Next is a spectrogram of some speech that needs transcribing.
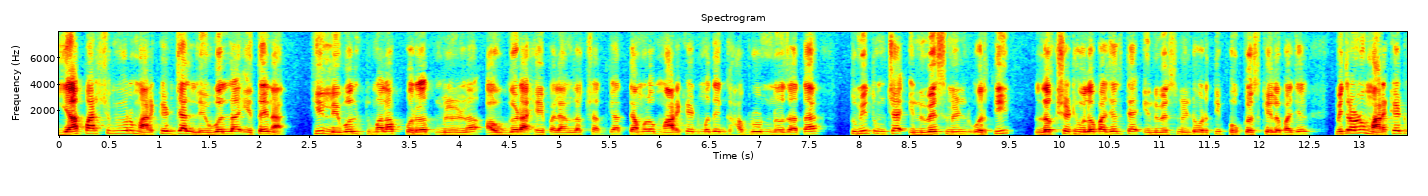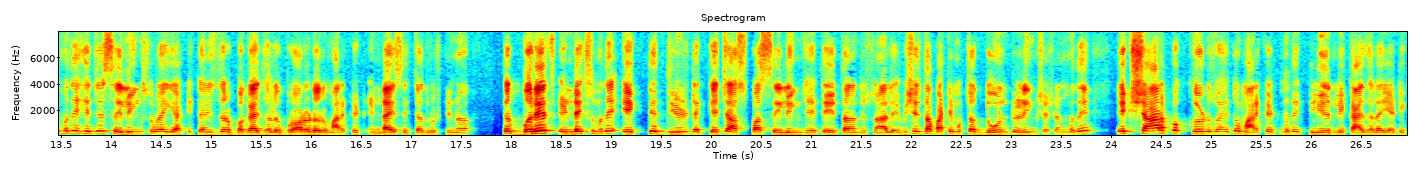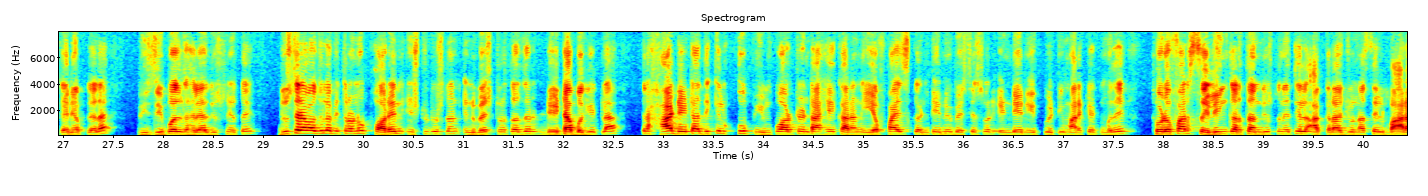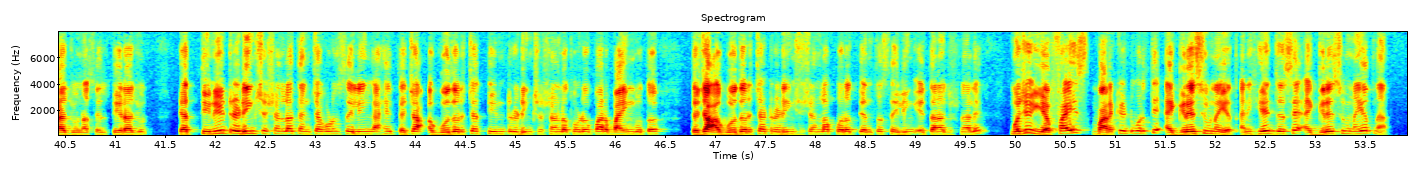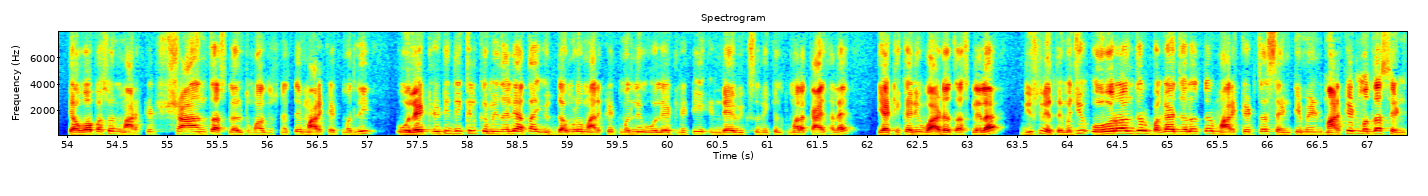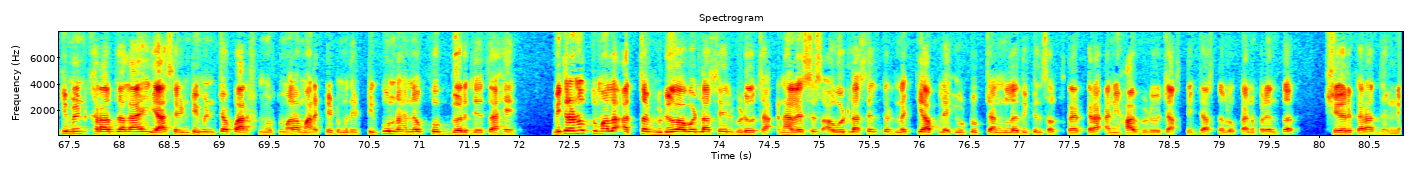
या पार्श्वभूमीवर मार्केट ज्या लेवलला येते ना ही लेवल तुम्हाला परत मिळणं अवघड आहे पहिल्यांदा लक्षात घ्या. त्यामुळे मार्केटमध्ये घाबरून न जाता तुम्ही तुमच्या इन्व्हेस्टमेंट वरती लक्ष ठेवलं पाहिजे त्या इन्व्हेस्टमेंटवरती फोकस केलं पाहिजे. मित्रांनो मार्केटमध्ये हे जे सेलिंग सुरू आहे या ठिकाणी जर बघायचं झालं ब्रॉडर मार्केट इंडायसेसच्या दृष्टीनं तर बरेच इंडेक्समध्ये एक ते दीड टक्क्याच्या आसपास सेलिंग जे आहे ते येताना दिसून आले. विशेषतः पाठीमागच्या दोन ट्रेडिंग सेशनमध्ये एक शार्प कट जो आहे तो मार्केटमध्ये क्लिअरली काय झाला या ठिकाणी आपल्याला व्हिजिबल झालेला दिसून येतोय. दुसऱ्या बाजूला मित्रांनो फॉरेन इन्स्टिट्यूशनल इन्व्हेस्टरचा जर डेटा बघितला तर हा डेटा देखील खूप इम्पॉर्टंट आहे. कारण एफ आयज कंटिन्यू बेसिसवर इंडियन इक्विटी मार्केटमध्ये थोडंफार सेलिंग करताना दिसून येतील. अकरा जून असेल बारा जून असेल तेरा जून. या तिन्ही ट्रेडिंग सेशनला त्यांच्याकडून सेलिंग आहे. त्याच्या अगोदरच्या तीन ट्रेडिंग सेशनला थोडंफार बाईंग होतं. त्याच्या अगोदरच्या ट्रेडिंग सेशनला परत त्यांचं सेलिंग येताना दिसून आले म्हणजे एफ आय मार्केटवरती अग्रेसिव्ह नाही आहेत आणि हे जसे अग्रेसिव्ह नाही आहेत ना तेव्हापासून मार्केट शांत असलेलं तुम्हाला दिसून येते मार्केटमधली ओलॅटिलिटी देखील कमी झाली. आता युद्धामुळे मार्केटमधली ओलॅटिलिटी इंडिया विक्स देखील तुम्हाला काय झालंय? या ठिकाणी वाढत असलेला दिसून येते म्हणजे ओव्हरऑल जर बघायचं झालं तर मार्केटचा सेंटिमेंट मार्केटमधला सेंटिमेंट खराब झाला आहे. या सेंटिमेंटच्या पार्श्वभूमीवर तुम्हाला मार्केटमध्ये टिकून राहणं खूप गरजेचं आहे. मित्रांनो तुम्हाला आजचा व्हिडिओ आवडला असेल व्हिडिओचा अनालिसिस आवडला असेल तर नक्की आपल्या युट्यूब चॅनलला देखील सबस्क्राईब करा आणि हा व्हिडिओ जास्तीत जास्त लोकांपर्यंत शेअर करा. धन्यवाद.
